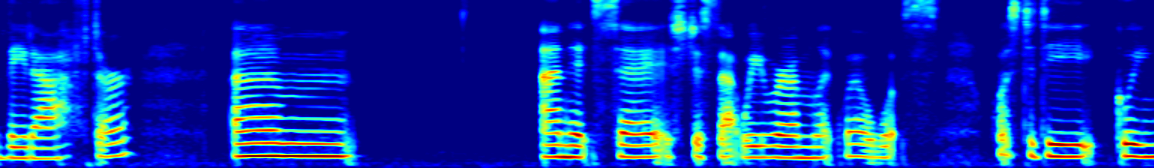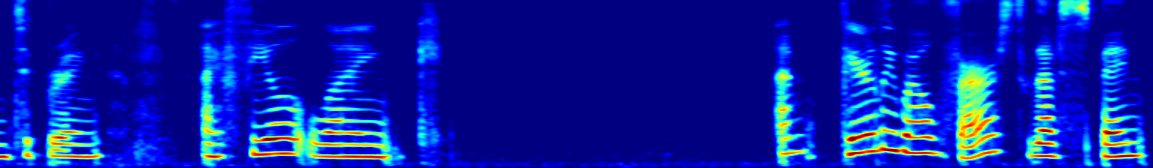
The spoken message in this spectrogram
thereafter. Um, and it's uh, it's just that way where I'm like, well, what's what's today going to bring? I feel like I'm fairly well versed. I've spent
